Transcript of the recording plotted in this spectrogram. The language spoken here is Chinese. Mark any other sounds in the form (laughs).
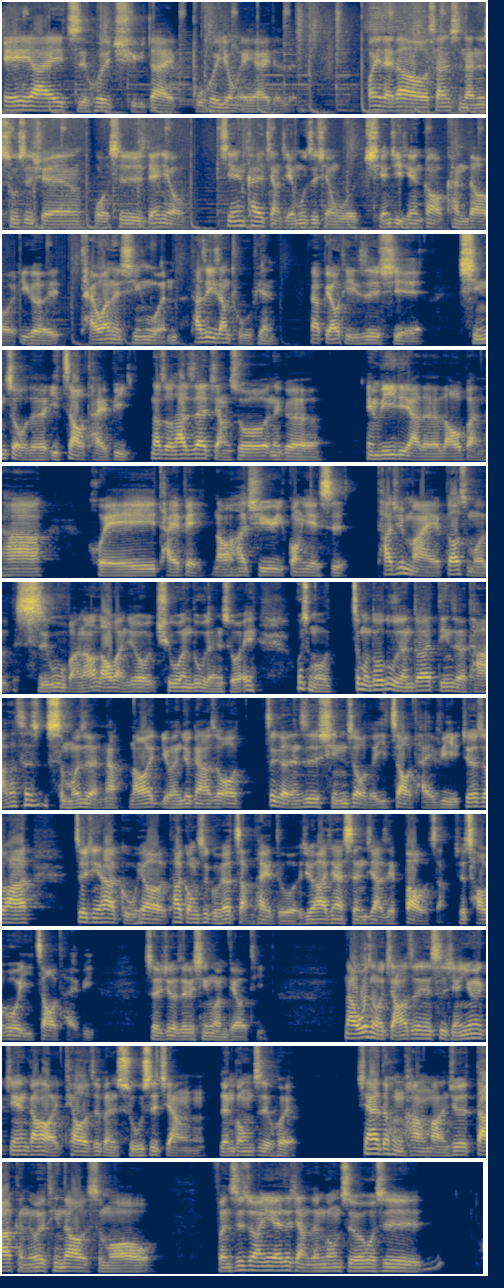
AI 只会取代不会用 AI 的人。欢迎来到三十男的舒适圈，我是 Daniel。今天开始讲节目之前，我前几天刚好看到一个台湾的新闻，它是一张图片，它标题是写“行走的一兆台币”。那时候他是在讲说，那个 NVIDIA 的老板他回台北，然后他去逛夜市。他去买不知道什么食物吧，然后老板就去问路人说：“哎，为什么这么多路人都在盯着他？他是什么人啊？”然后有人就跟他说：“哦，这个人是行走的一兆台币，就是说他最近他的股票，他公司股票涨太多了，就他现在身价在暴涨，就超过一兆台币，所以就有这个新闻标题。那为什么讲到这件事情？因为今天刚好挑的这本书是讲人工智慧，现在都很夯嘛，就是大家可能会听到什么粉丝专业在讲人工智慧，或是。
